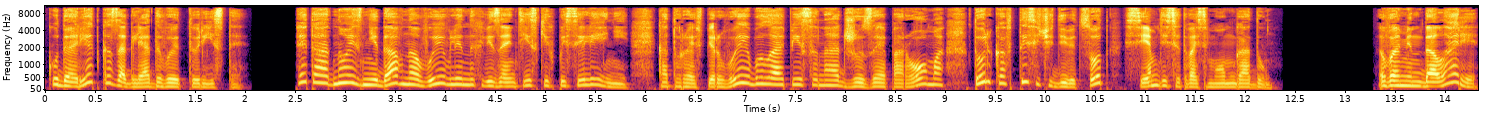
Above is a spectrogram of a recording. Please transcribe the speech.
куда редко заглядывают туристы. Это одно из недавно выявленных византийских поселений, которое впервые было описано Джузеппе Рома только в 1978 году. В Аминдаларе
